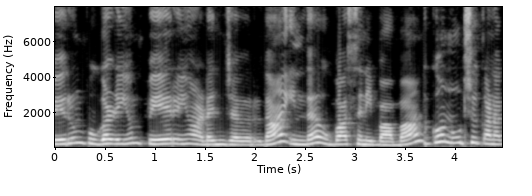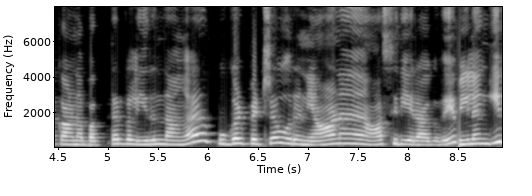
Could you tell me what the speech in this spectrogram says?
பெரும் புகழையும் பேரையும் அடைஞ்சவர் தான் இந்த உபாசனி பாபா. இதுக்கும் நூற்றுக்கணக்கான பக்தர்கள் இருந்தாங்க. புகழ்பெற்ற ஒரு ஞான ஆசிரியராகவே விளங்கி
